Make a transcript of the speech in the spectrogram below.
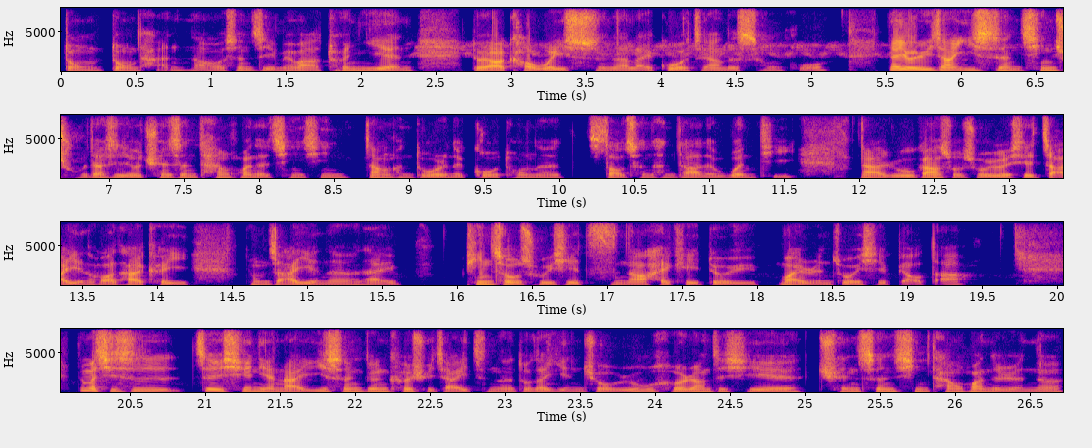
动动弹，然后甚至也没办法吞咽，都要靠喂食呢来过这样的生活。那由于这样意识很清楚，但是又全身瘫痪的情形，让很多人的沟通呢造成很大的问题。那如刚刚所说，有些眨眼的话，他可以用眨眼呢来拼凑出一些字，然后还可以对于外人做一些表达。那么，其实这些年来，医生跟科学家一直呢都在研究如何让这些全身性瘫痪的人呢，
